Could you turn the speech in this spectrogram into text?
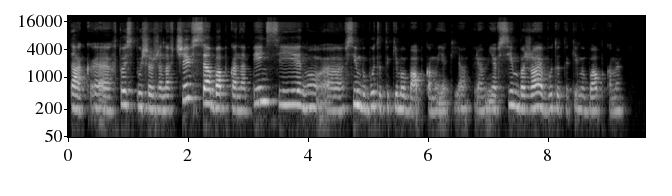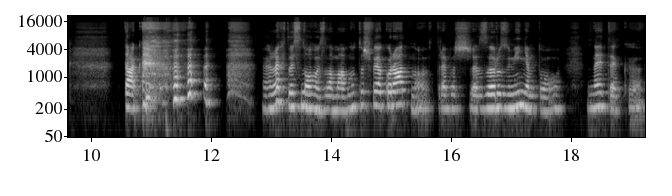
Так, е, хтось пише, вже навчився, бабка на пенсії. Ну, е, всім би бути такими бабками, як я. Прям я всім бажаю бути такими бабками. Так. Вже хтось ногу зламав. Ну, то ж ви акуратно, треба ж з розумінням того. Знаєте, як е,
